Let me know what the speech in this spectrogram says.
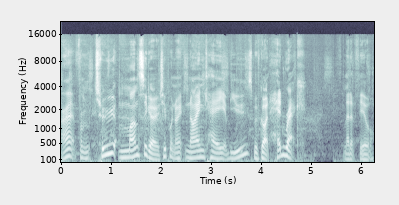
Alright, from two months ago, 2.9k views, we've got Headwreck. Let It Feel.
